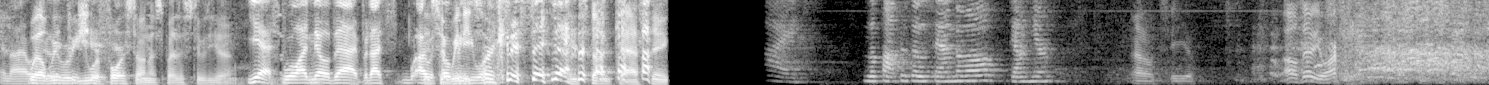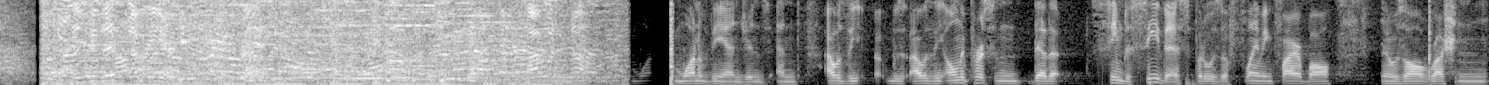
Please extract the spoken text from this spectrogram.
and I Well, really we were, you were appreciated that. forced on us by the studio. Yes, well, I know that, but that's I They was said, "We hoping need you some- weren't going to say that. Some stunt casting. Hi, Lapacazo Sandoval, down here. I don't see you. Oh, there you are. They do this every year. One of the engines, and I was the was I was the only person there that seemed to see this, but it was a flaming fireball, and it was all Russian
